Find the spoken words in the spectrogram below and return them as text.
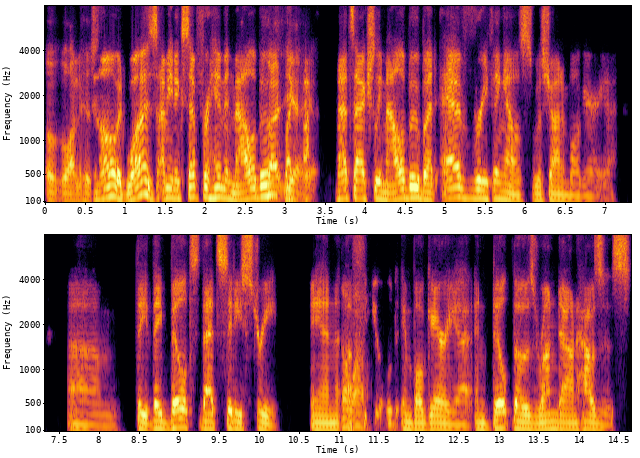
A lot of his. No, it was. I mean, except for him in Malibu. But, like, yeah, yeah. that's actually Malibu, but everything else was shot in Bulgaria. Um, they they built that city street in Oh, a wow. field in Bulgaria and built those rundown houses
